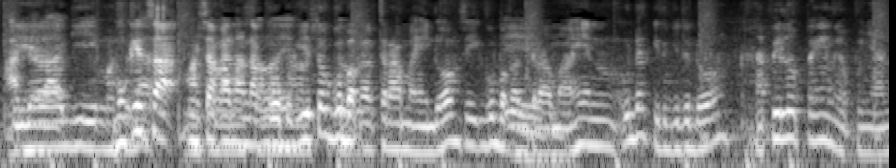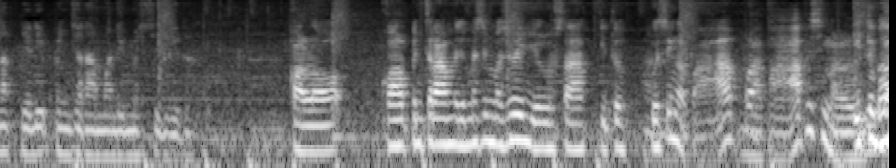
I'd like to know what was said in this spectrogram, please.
ada Iya. lagi maksudnya Mungkin sa misalkan anak gue begitu, gue bakal ceramahin doang sih. Gue bakal Iya. ceramahin, udah gitu-gitu doang. tapi lu pengen nggak punya anak jadi penceramah di masjid gitu Kalau kalau penceramah di masjid maksudnya jadi ustad gitu, gue sih nggak Nggak apa-apa. apa-apa sih malah Itu baik,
